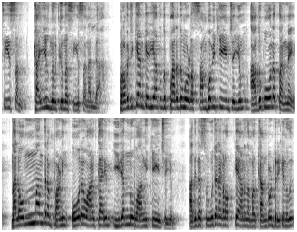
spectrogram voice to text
സീസൺ കയ്യിൽ നിൽക്കുന്ന സീസൺ അല്ല. പ്രവചിക്കാൻ കഴിയാത്തത് പലതും അവിടെ സംഭവിക്കുകയും ചെയ്യും. അതുപോലെ തന്നെ നല്ല ഒന്നാന്തരം തരം പണി ഓരോ ആൾക്കാരും ഇരന്നു വാങ്ങിക്കുകയും ചെയ്യും. അതിന്റെ സൂചനകളൊക്കെയാണ് നമ്മൾ കണ്ടുകൊണ്ടിരിക്കുന്നത്.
